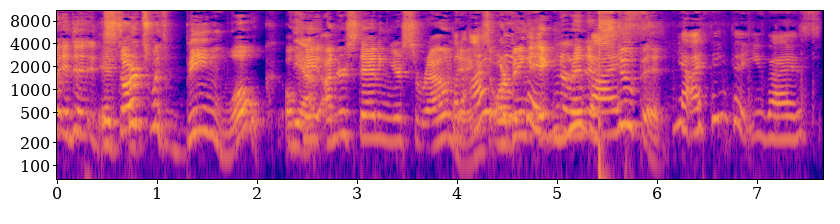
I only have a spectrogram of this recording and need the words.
that. it, it, It- starts with being woke, okay, Yeah. understanding your surroundings, or being ignorant you guys- and stupid. Yeah, I think that you guys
